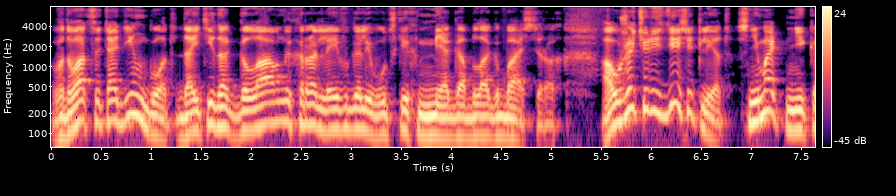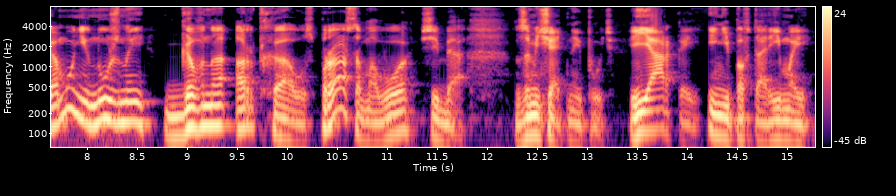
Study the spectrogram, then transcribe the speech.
В 21 год дойти до главных ролей в голливудских мега-блокбастерах, а уже через 10 лет снимать никому не нужный говно-артхаус про самого себя. Замечательный путь, яркой и неповторимой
